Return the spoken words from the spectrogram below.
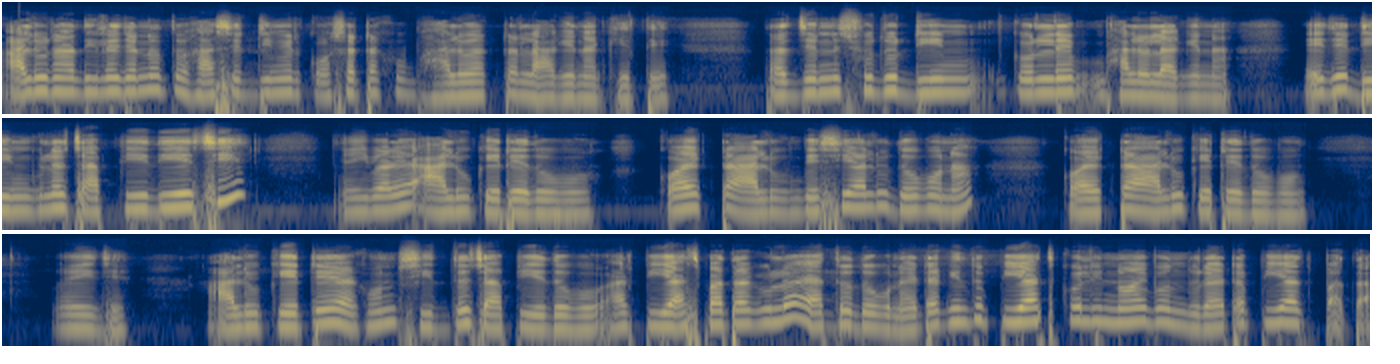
আলু না দিলে যেন তো হাঁসের ডিমের কষাটা খুব ভালো একটা লাগে না খেতে। তার জন্য শুধু ডিম করলে ভালো লাগে না। এই যে ডিমগুলো চাপিয়ে দিয়েছি, এইবারে আলু কেটে দেবো। কয়েকটা আলু, বেশি আলু দেবো না, কয়েকটা আলু কেটে দেবো। এই যে আলু কেটে এখন সিদ্ধ চাপিয়ে দেবো। আর পেঁয়াজ পাতাগুলো এত দেবো না, এটা কিন্তু পেঁয়াজ কলি নয় বন্ধুরা, এটা পেঁয়াজ পাতা।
